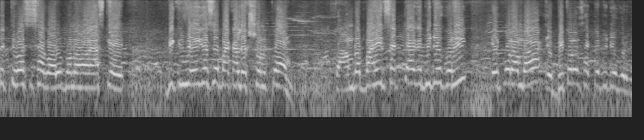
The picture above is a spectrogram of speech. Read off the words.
দেখতে পাচ্ছি ছাগল মনে হয় আজকে বিক্রি হয়ে গেছে বা কালেকশন কম। তো আমরা বাহির সাইডটা আগে ভিডিও করি এরপর আমরা এই ভিতরের সাইডটা ভিডিও করব।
